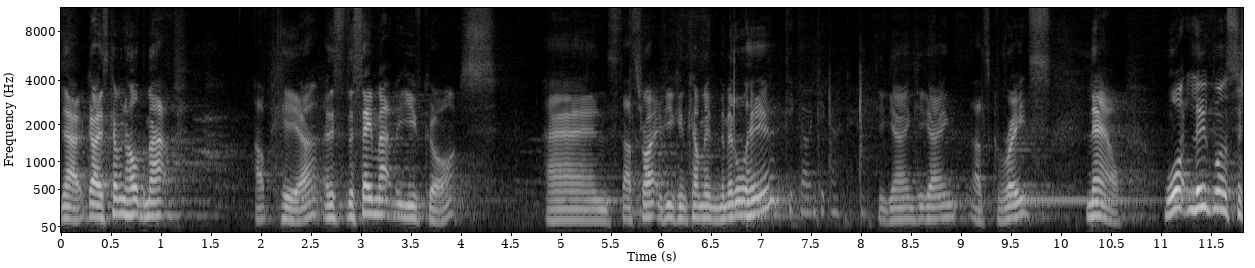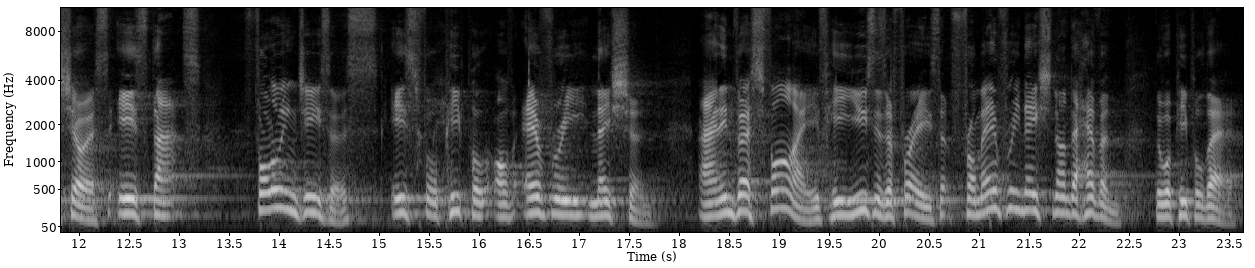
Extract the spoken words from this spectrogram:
now, guys, come and hold the map up here, and this is the same map that you've got, and that's right. If you can come in the middle here. Keep going, keep going. Keep going, keep going. That's great. Now, what Luke wants to show us is that following Jesus is for people of every nation. And in verse 5, he uses a phrase that from every nation under heaven, there were people there.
